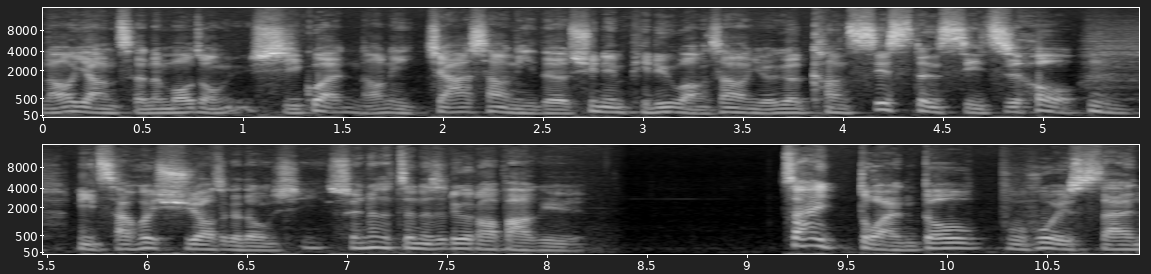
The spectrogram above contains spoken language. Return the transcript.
然后养成了某种习惯，然后你加上你的训练频率往上有一个 consistency 之后，嗯，你才会需要这个东西。所以那个真的是六到八个月，再短都不会删。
